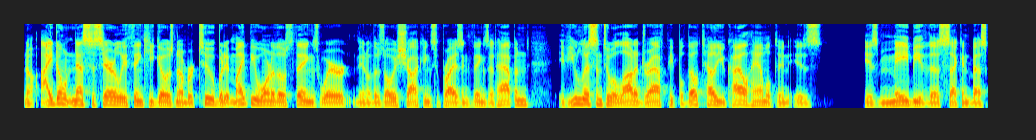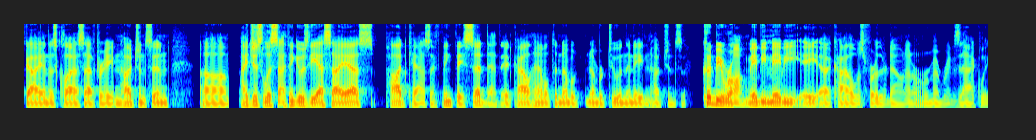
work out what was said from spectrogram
Now, I don't necessarily think he goes number two, but it might be one of those things where, you know, there's always shocking, surprising things that happened. If you listen to a lot of draft people, they'll tell you Kyle Hamilton is is maybe the second best guy in this class after Aidan Hutchinson. Um, I just listened. I think it was the SIS podcast. I think they said that they had Kyle Hamilton number number two, and then Aidan Hutchinson. Could be wrong. Maybe maybe uh, Kyle was further down. I don't remember exactly.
